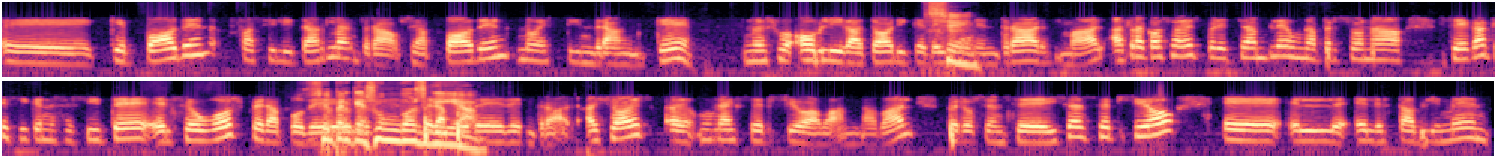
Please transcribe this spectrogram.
eh, que poden facilitar l'entrada, o sigui, poden, no es tindran que, no és obligatori que deixin Sí. entrar. Mal? Altra cosa és, per exemple, una persona cega que sí que necessite el seu gos per a poder, Sí, perquè és un gos per a guia. poder entrar. Això és eh, una excepció a banda, val? però sense aquesta excepció eh, el- l'establiment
